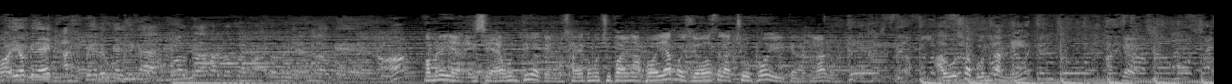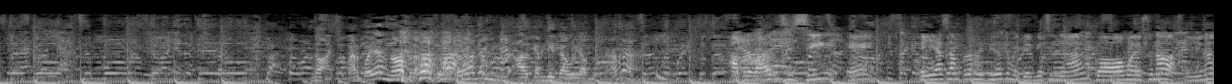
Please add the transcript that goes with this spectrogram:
Bueno, jo crec, espero que hagi quedat molt clar per tots els nostres oients el que... No? Hombre, ya- y si hay algún tío que no sabe cómo chupar una polla, pues yo se la chupo y queda claro. Algú s'apunta amb mi? ¿A qué? No, a xupar polles no, però a provar tot el que, hem, el que hem dit avui al programa. Sí, sí, eh. Ellas han prometido que me tienen que enseñar cómo es una vagina.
